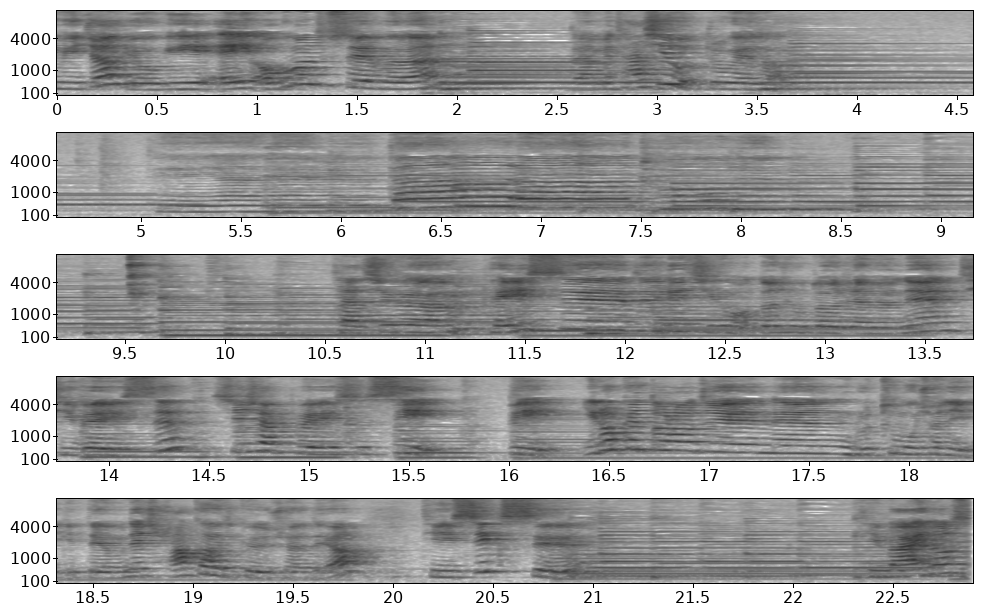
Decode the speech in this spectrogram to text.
느낌이죠? 여기 A augment 7 그다음에 다시 이쪽에서 대안을 따라 도는 자 지금 베이스들이 지금 어떤 식으로 떨어지냐면은 D 베이스, C sharp 베이스, C, B 이렇게 떨어지는 root motion이 있기 때문에 정확하게 지켜주셔야 돼요. D6, D minor 6,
